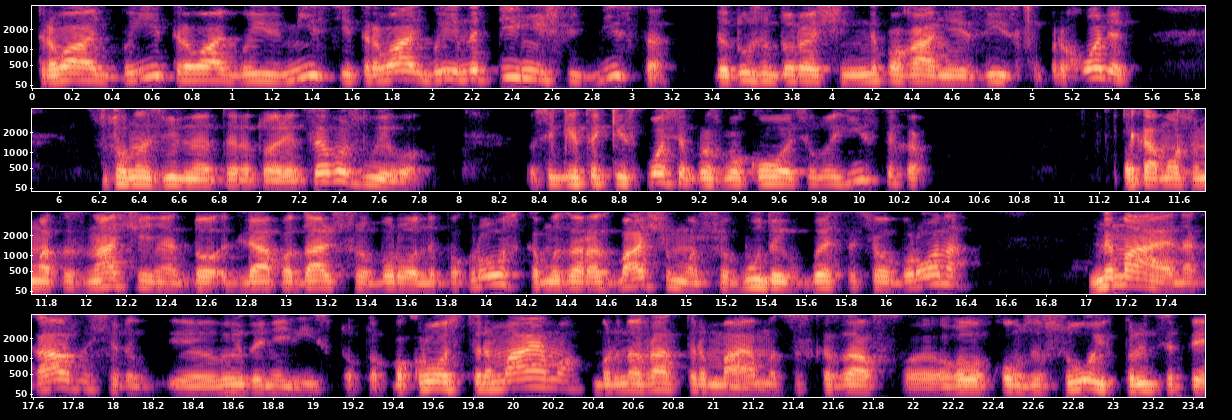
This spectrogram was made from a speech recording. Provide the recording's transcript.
Тривають бої, тривають бої в місті, і тривають бої на північ від міста, де дуже, до речі, непогані звістки приходять стосовно звільненої території. Це важливо, оскільки в такий спосіб розблоковується логістика, яка може мати значення до для подальшої оборони Покровська. Ми зараз бачимо, що буде вестися оборона. Немає наказу щодо е, виведення військ. Тобто Покровськ тримаємо, Мирноград тримаємо. Це сказав е, головком ЗСУ, і в принципі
